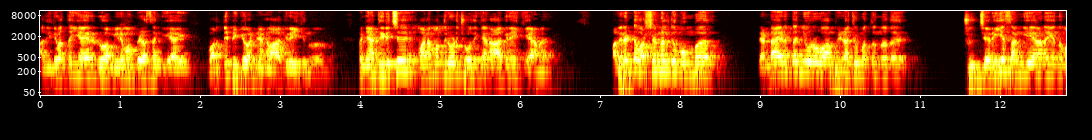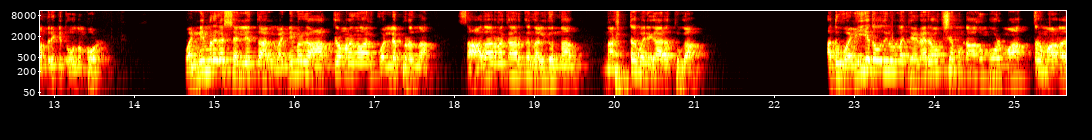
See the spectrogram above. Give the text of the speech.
അത് ഇരുപത്തയ്യായിരം രൂപ മിനിമം പിഴ സംഖ്യയായി വർദ്ധിപ്പിക്കുവാൻ ഞങ്ങൾ ആഗ്രഹിക്കുന്നതെന്ന്. അപ്പൊ ഞാൻ തിരിച്ച് വനമന്ത്രിയോട് ചോദിക്കാൻ ആഗ്രഹിക്കുകയാണ്. പതിനെട്ട് വർഷങ്ങൾക്ക് മുമ്പ് രണ്ടായിരത്തി അഞ്ഞൂറ് രൂപ പിഴ ചുമത്തുന്നത് ചെറിയ സംഖ്യയാണ് എന്ന് മന്ത്രിക്ക് തോന്നുമ്പോൾ വന്യമൃഗ ശല്യത്താൽ വന്യമൃഗ ആക്രമണങ്ങളാൽ കൊല്ലപ്പെടുന്ന സാധാരണക്കാർക്ക് നൽകുന്ന നഷ്ടപരിഹാര തുക അത് വലിയ തോതിലുള്ള ജനരോക്ഷം ഉണ്ടാകുമ്പോൾ മാത്രമാണ്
